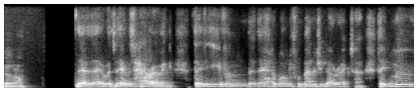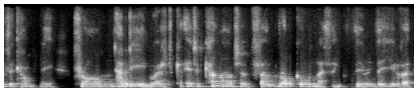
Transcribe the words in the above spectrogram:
go wrong. No, it was it was harrowing. They'd even they had a wonderful managing director. They'd moved the company from Aberdeen, where it, it had come out of um, Robert Gordon, I think. They were in the univer-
